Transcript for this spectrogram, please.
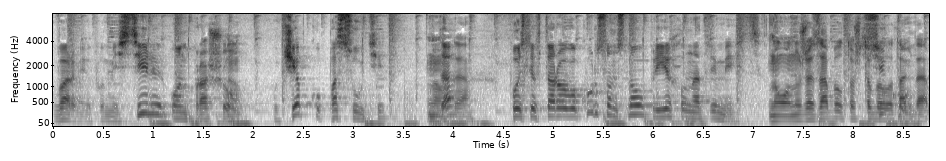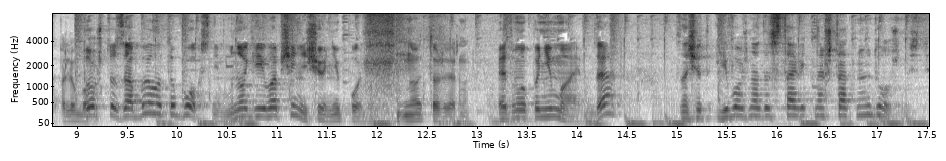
в армию поместили, он прошел учебку по сути, Ну, да? да. После второго курса он снова приехал на три месяца. Но он уже забыл то, что было Секунду. тогда, по-любому. То, что забыл, это бог с ним. Многие вообще ничего не поняли. Ну, это тоже верно. Это мы понимаем, да? Значит, его же надо ставить на штатную должность.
